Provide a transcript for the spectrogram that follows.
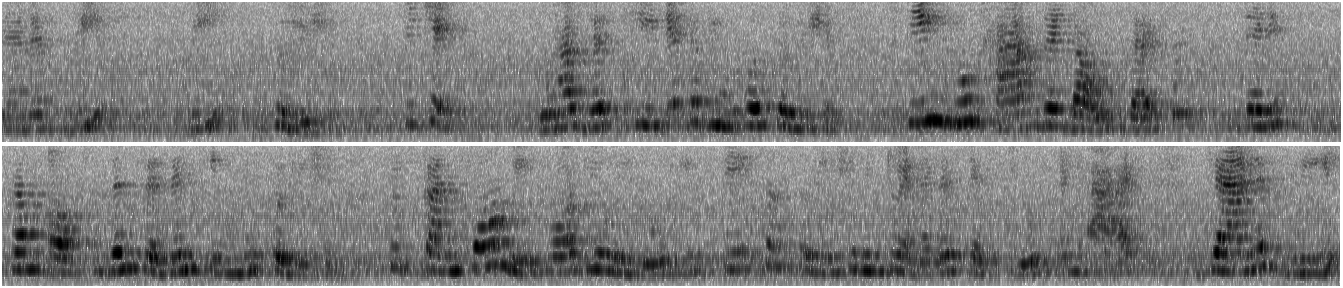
Janus green B solution. To check, you have just heated the glucose solution. Still the doubt that there is some oxygen present in this solution. To confirm it, what you will do is take some solution into another test tube and add Janus green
